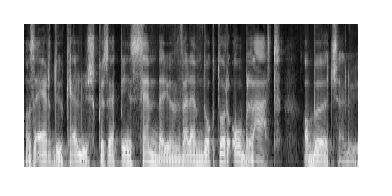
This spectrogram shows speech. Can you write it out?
az erdő kellős közepén szembe jön velem doktor Oblát, a bölcselő.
